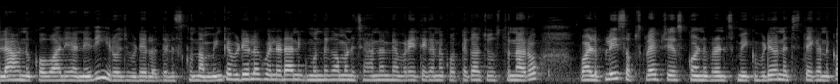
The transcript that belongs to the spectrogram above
ఎలా అనుకోవాలి అనేది ఈరోజు వీడియోలో తెలుసుకుందాం. ఇంకా వీడియోలోకి వెళ్ళడానికి ముందుగా మన ఛానల్ని ఎవరైతే కనుక కొత్తగా చూస్తున్నారో వాళ్ళు ప్లీజ్ సబ్స్క్రైబ్ చేసుకోండి ఫ్రెండ్స్. మీకు వీడియో నచ్చితే కనుక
